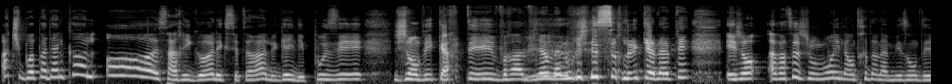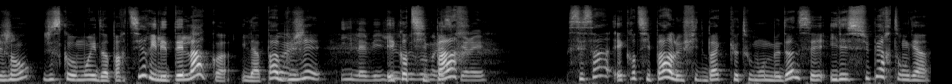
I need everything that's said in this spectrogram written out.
Ah, tu bois pas d'alcool Oh, ça rigole, etc. Le gars, il est posé, jambes écartées, bras bien allongés sur le canapé. Et genre, à partir du moment où il est entré dans la maison des gens, jusqu'au moment où il doit partir, il était là, quoi. Il a pas bougé. Il avait juste Et quand il part, c'est ça. Et quand il part, le feedback que tout le monde me donne, c'est il est super ton gars.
